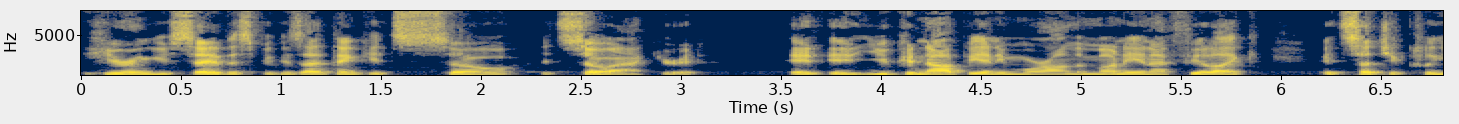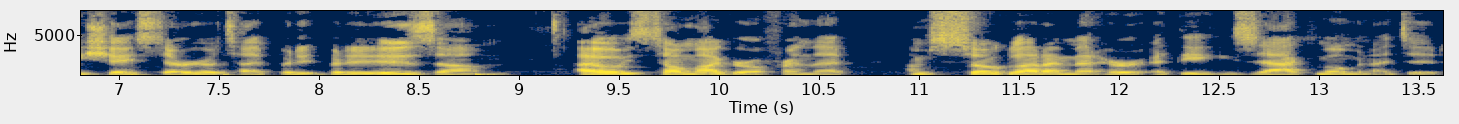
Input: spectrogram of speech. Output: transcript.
hearing you say this because I think it's so it's so accurate. It, it you could not be any more on the money, and I feel like it's such a cliche stereotype, but it but it is. Um, I always tell my girlfriend that I'm so glad I met her at the exact moment I did,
